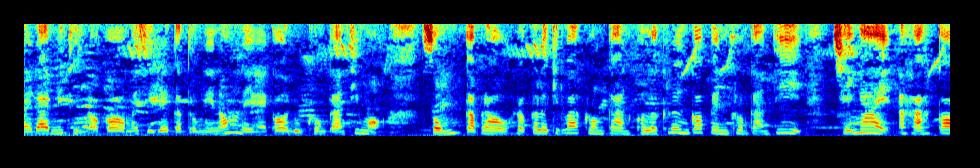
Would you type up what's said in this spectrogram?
รายได้ไม่ถึงเราก็ไม่ซีเรียสกับตรงนี้เนาะอะไรยังไงก็ดูโครงการที่เหมาะสมกับเรา เราก็เลยคิดว่าโครงการคนละครึ่งก็เป็นโครงการที่ใช้ง่ายนะคะ ก็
